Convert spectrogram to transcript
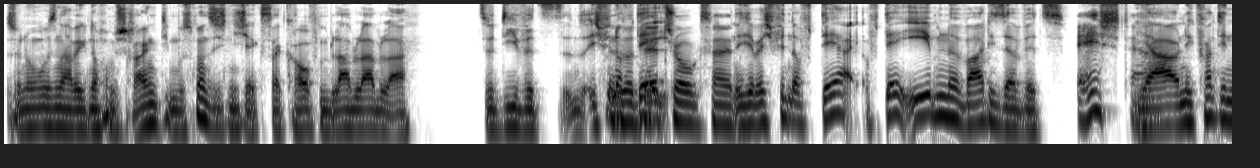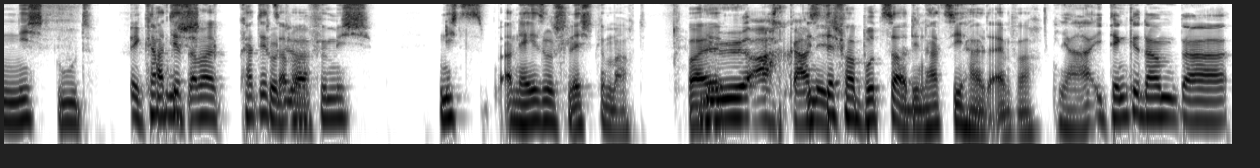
so eine Hosen habe ich noch im Schrank, die muss man sich nicht extra kaufen, bla bla bla. So die Witz. Ich finde so auf der, Dad-Jokes halt. Nee, aber ich finde auf der, auf der Ebene war dieser Witz. Echt? Ja, und ich fand ihn nicht gut. Ich Hat jetzt aber, hat jetzt aber für mich nichts an Hazel schlecht gemacht. Weil Nö, ach, gar ist der nicht. Verbutzer, den hat sie halt einfach. Ja, ich denke, da, da,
